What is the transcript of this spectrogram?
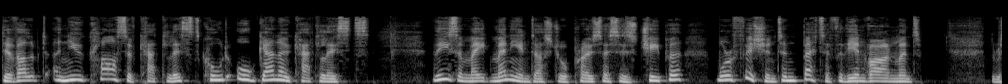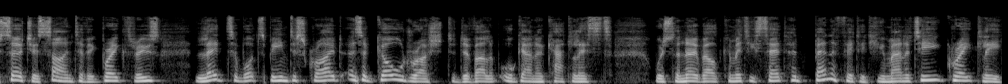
developed a new class of catalysts called organocatalysts. These have made many industrial processes cheaper, more efficient, and better for the environment. The researchers' scientific breakthroughs led to what's been described as a gold rush to develop organocatalysts, which the Nobel Committee said had benefited humanity greatly.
